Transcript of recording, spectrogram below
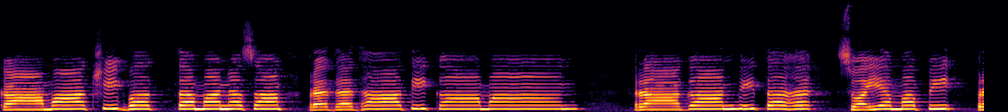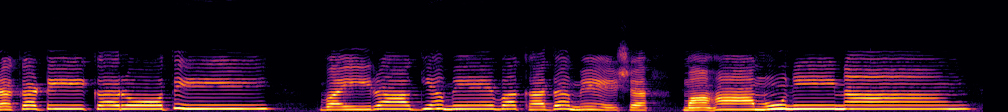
कामाक्षि भक्तमनसां प्रदधाति कामान्। रागान्वितः स्वयमपि प्रकटीकरोति। वैराग्यमेव कदमेष महामुनीनाम्।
